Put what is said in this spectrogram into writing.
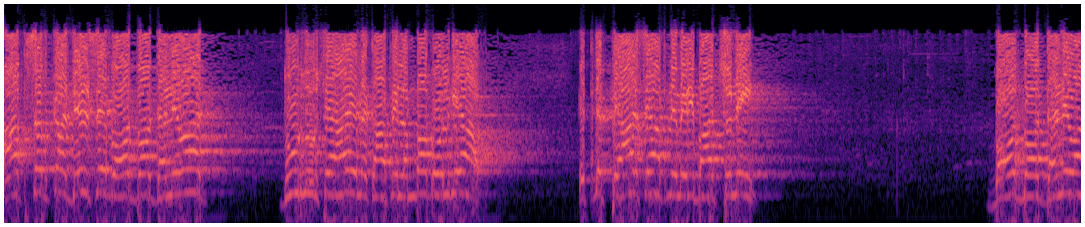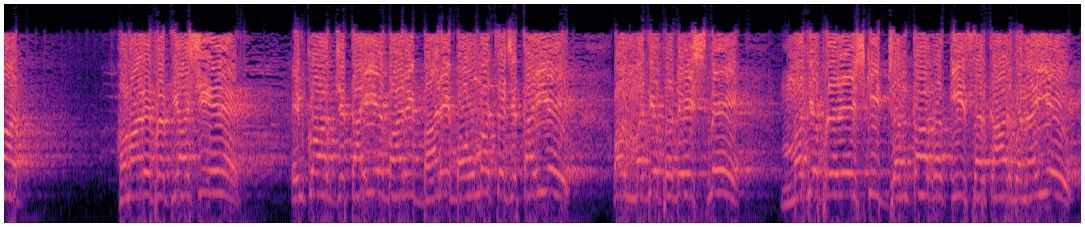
आप सबका दिल से बहुत बहुत धन्यवाद। दूर दूर से आए, मैं काफ़ी लंबा बोल गया। इतने प्यार से आपने मेरी बात सुनी। बहुत बहुत धन्यवाद। हमारे प्रत्याशी हैं, इनको आप जिताइए भारी भारी बहुमत से जिताइए। और मध्य प्रदेश में, मध्य प्रदेश की जनता की सरकार बनाइए।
